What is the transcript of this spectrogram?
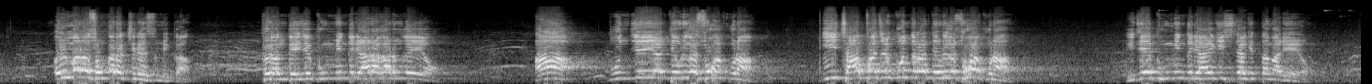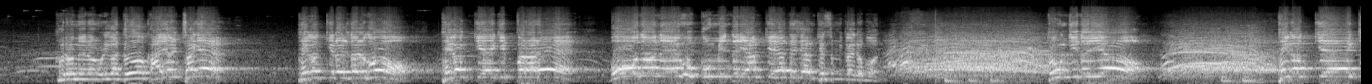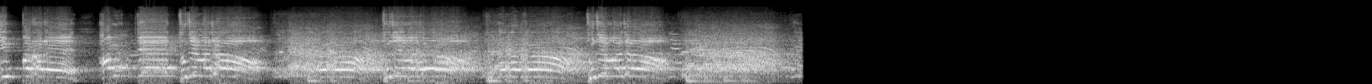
얼마나 손가락질 했습니까? 그런데 이제 국민들이 알아가는 거예요. 아 문재인한테 우리가 속았구나. 이 좌파 정권들한테 우리가 속았구나. 이제 국민들이 알기 시작했단 말이에요 그러면 우리가 더 가열차게 태극기를 들고 태극기의 깃발 아래 모든 애국 국민들이 함께 해야 되지 않겠습니까 여러분? 동지들이여! 태극기의 깃발 아래 함께 투쟁하자!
